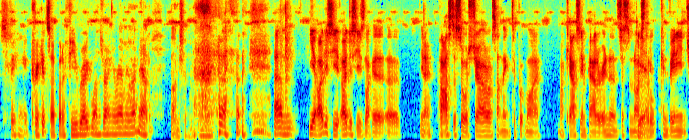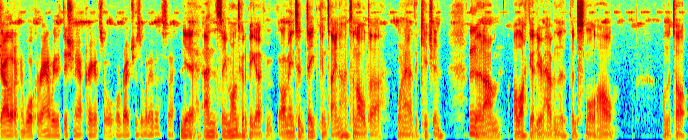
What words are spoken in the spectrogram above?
speaking of crickets, I've got a few rogue ones running around me right now. Bunch of them. um, yeah, I just use, I just use like a, a you know pasta sauce jar or something to put my my calcium powder in, and it's just a nice Yeah. little convenient jar that I can walk around with, dishing out crickets or, or roaches or whatever. So Yeah, and see, mine's got a big open. I mean, it's a deep container. It's an old uh, one out of the kitchen, Mm. but um, I like the idea of having the, the smaller hole on the top.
